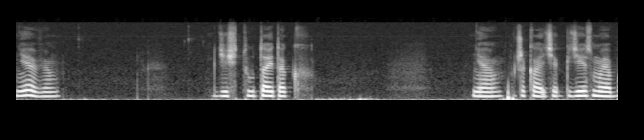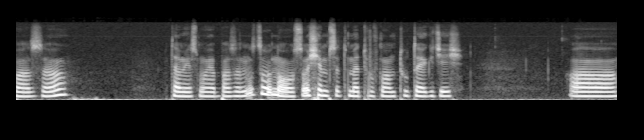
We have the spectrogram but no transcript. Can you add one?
nie wiem. Gdzieś tutaj tak. Nie, poczekajcie, gdzie jest moja baza? Tam jest moja baza. No to no, z 800 metrów mam tutaj gdzieś. A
